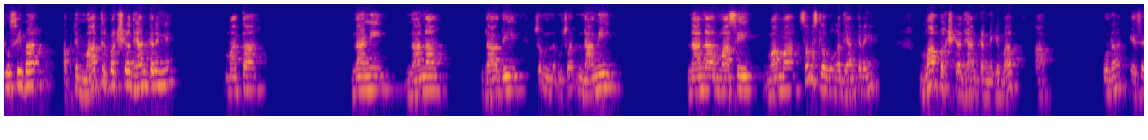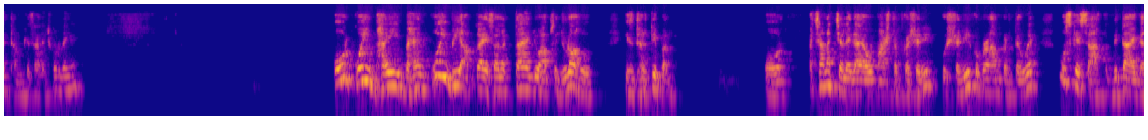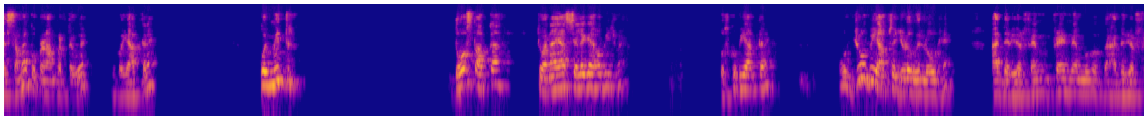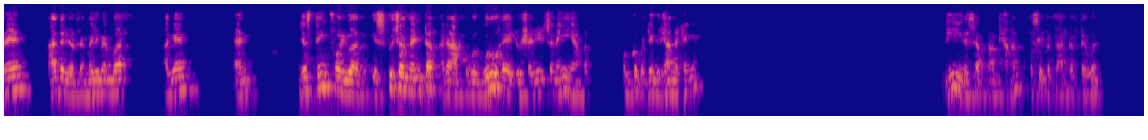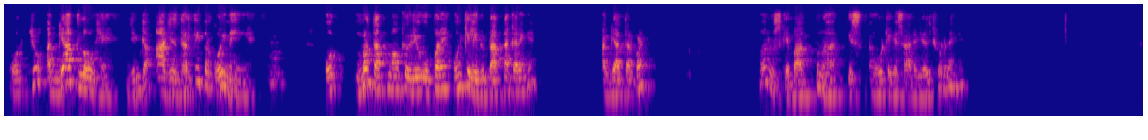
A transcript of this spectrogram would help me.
दूसरी बार अपने मातृ पक्ष का ध्यान करेंगे। माता, नानी, नाना, दादी नानी, नाना, मासी, मामा, समस्त लोगों का ध्यान करेंगे। माँ पक्ष का ध्यान करने के बाद आप पुनः ऐसे थम के सारे छोड़ देंगे। और कोई भाई बहन, कोई भी आपका ऐसा लगता है जो आपसे जुड़ा हो इस धरती पर, और अचानक चले गया वो पाँच तत्व का शरीर, उस शरीर को प्रणाम करते हुए, उसके साथ बिताए गए समय को प्रणाम करते हुए, उनको याद करें। कोई मित्र, दोस्त आपका जो अनायास चले गया हो बीच में, उसको भी याद करें। और जो भी आपसे जुड़े हुए लोग हैं, either your friend either your friend either your family member, again, and just think for your spiritual mentor, अगर आपको कोई गुरु है जो शरीर से नहीं है यहाँ पर, उनको प्रति भी ध्यान रखेंगे। धीरे से अपना ध्यान उसी प्रकार करते हुए, और जो अज्ञात लोग हैं, जिनका आज इस धरती पर कोई नहीं है, और मृत आत्माओं के लिए ऊपर है, उनके लिए भी प्रार्थना करेंगे। अज्ञात तर्पण और उसके बाद पुनः इस अंगूठे के सारे जल छोड़ देंगे।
